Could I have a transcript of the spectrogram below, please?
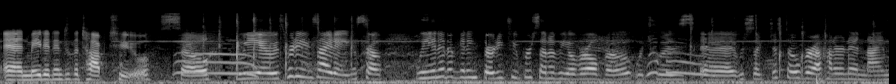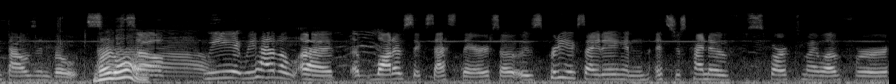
and made it into the top two. So we it was pretty exciting. So we ended up getting 32% of the overall vote, which was uh, which was like just over 109,000 votes. Right on. So we we had a, a, a lot of success there. So it was pretty exciting, and it's just kind of sparked my love for.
